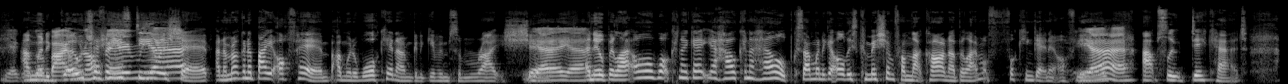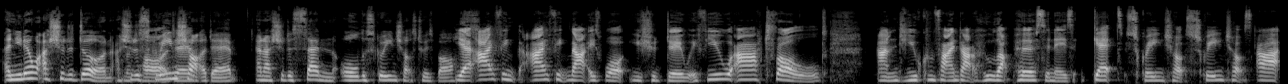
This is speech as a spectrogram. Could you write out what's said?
Yeah, I'm go going to go to his him, dealership, yeah. and I'm not going to buy it off him. But I'm going to walk in, and I'm going to give him some right shit. Yeah, yeah. And he'll be like, "Oh, what can I get you? How can I help? Because I'm going to get all this commission from that car." And I'll be like, "I'm not fucking getting it off you, Yeah. absolute dickhead." And you know what I should have done? I should have screenshotted it, and I should have sent all the screenshots to his boss. Yeah, I think I think that is what you should do. If you are trolled and you can find out who that person is, get screenshots. Screenshots are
